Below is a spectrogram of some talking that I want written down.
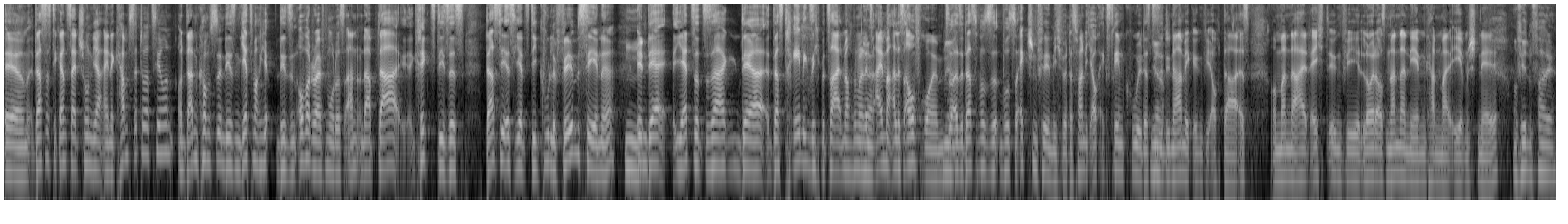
ähm, das ist die ganze Zeit schon ja eine Kampfsituation und dann kommst du in diesen, jetzt mache ich diesen Overdrive-Modus an und ab da kriegt's dieses, das hier ist jetzt die coole Filmszene, Hm. in der jetzt sozusagen der, das Training sich bezahlt macht und man Ja. jetzt einmal alles aufräumt. So, Ja. also das, wo, so- wo es so actionfilmig wird, das fand ich auch extrem cool, dass diese Ja. Dynamik irgendwie auch da ist und man da halt echt irgendwie Leute auseinandernehmen kann, mal eben schnell. Auf jeden Fall.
